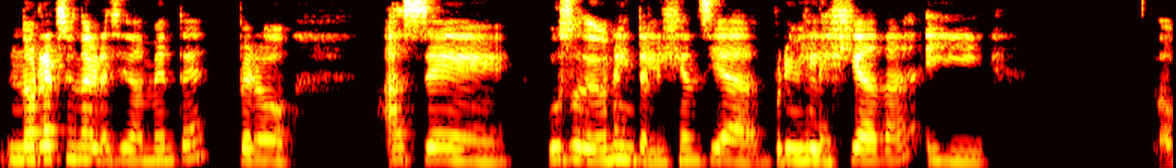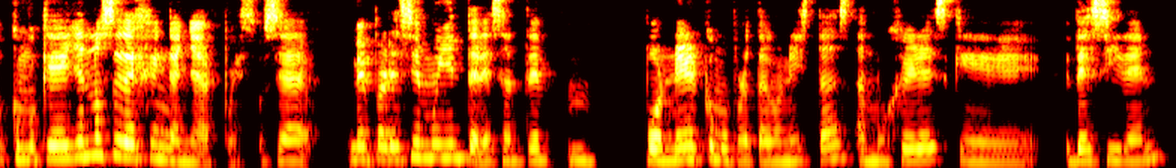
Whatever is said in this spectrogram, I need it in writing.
no reacciona agresivamente, pero hace uso de una inteligencia privilegiada y como que ella no se deja engañar, pues. O sea, me parece muy interesante, mm, poner como protagonistas a mujeres que deciden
